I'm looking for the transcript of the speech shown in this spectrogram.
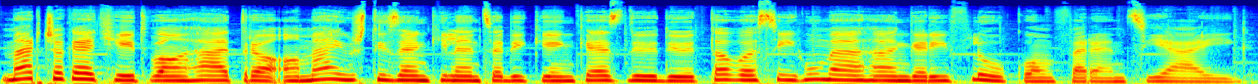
Már csak egy hét van hátra a május 19-én kezdődő tavaszi Humán Hungary Flow konferenciáig.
